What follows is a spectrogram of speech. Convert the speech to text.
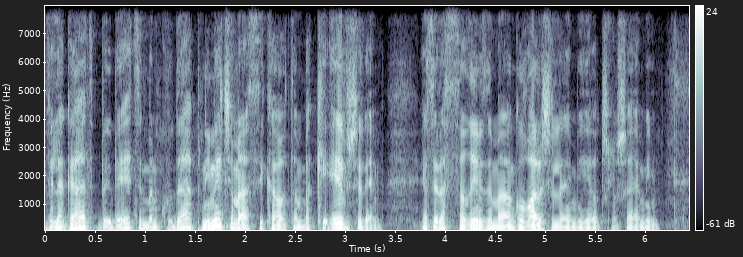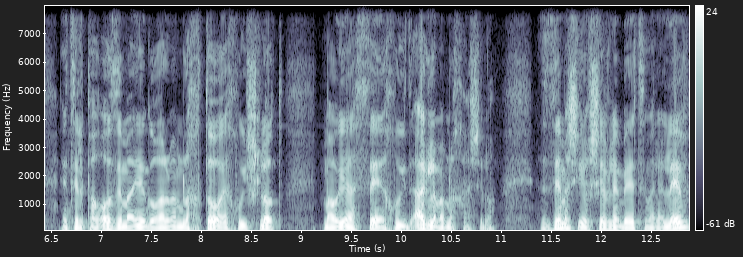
ולגעת בעצם בנקודה הפנימית שמעסיקה אותם, בכאב שלהם. אצל השרים זה מה הגורל שלהם יהיה עוד שלושה ימים. אצל פרעה זה מה יהיה גורל ממלכתו, איך הוא ישלוט, מה הוא יעשה, איך הוא ידאג לממלכה שלו. זה מה שיושב להם בעצם על הלב,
